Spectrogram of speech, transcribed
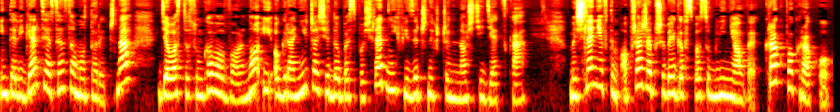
inteligencja sensomotoryczna działa stosunkowo wolno i ogranicza się do bezpośrednich fizycznych czynności dziecka. Myślenie w tym obszarze przebiega w sposób liniowy, krok po kroku,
